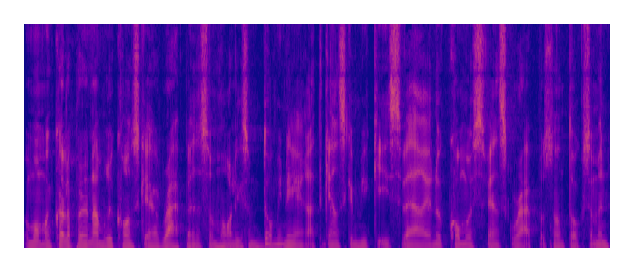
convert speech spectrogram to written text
Om man kollar på den amerikanska rappen som har liksom dominerat ganska mycket i Sverige, nu kommer svensk rap och sånt också, men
